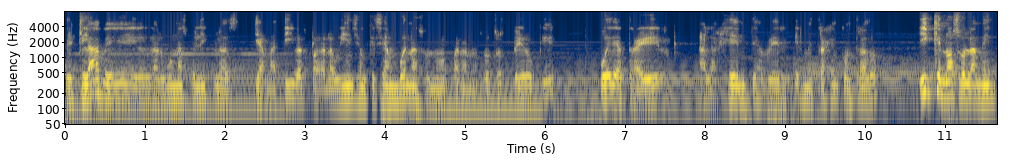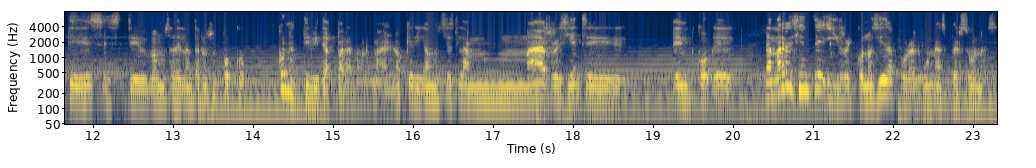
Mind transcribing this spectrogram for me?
de clave, algunas películas llamativas para la audiencia, aunque sean buenas o no para nosotros, pero que puede atraer a la gente a ver el metraje encontrado y que no solamente es, este, vamos a adelantarnos un poco, con actividad paranormal, ¿no? Que digamos es la más reciente, en, eh, la más reciente y reconocida por algunas personas.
